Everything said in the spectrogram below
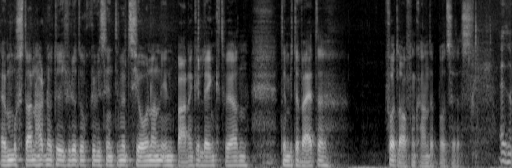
er muss dann halt natürlich wieder durch gewisse Interventionen in Bahnen gelenkt werden, damit er weiter fortlaufen kann, der Prozess. Also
